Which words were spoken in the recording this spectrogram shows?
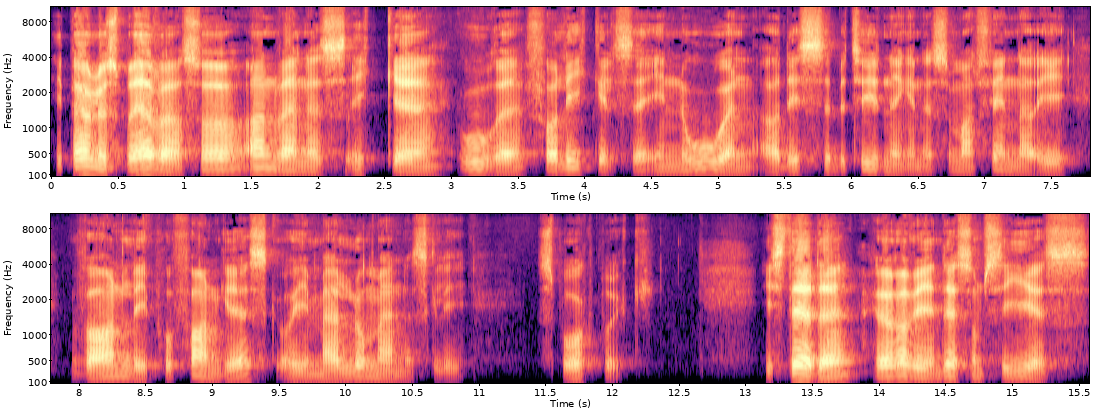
I Paulus' brever så anvendes ikke ordet forlikelse i noen av disse betydningene som man finner i vanlig profangresk og i mellommenneskelig språkbruk. I stedet hører vi det som sies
